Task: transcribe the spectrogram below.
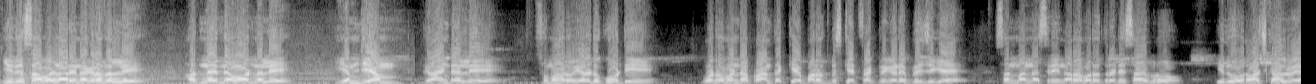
ಈ ದಿವಸ ಬಳ್ಳಾರಿ ನಗರದಲ್ಲಿ ಹದಿನೈದನೇ ವಾರ್ಡ್ನಲ್ಲಿ ಎಂ ಜಿ ಎಂ ಗ್ರಾಂಡ್ ಅಲ್ಲಿ ಸುಮಾರು ಎರಡು ಕೋಟಿ ಒಡ್ರಬಂಡ ಪ್ರಾಂತಕ್ಕೆ ಭರತ್ ಬಿಸ್ಕೆಟ್ ಫ್ಯಾಕ್ಟರಿ ಕಡೆ ಬ್ರಿಡ್ಜ್ಗೆ ಸನ್ಮಾನ್ಯ ಶ್ರೀ ನರಭರತ್ ರೆಡ್ಡಿ ಸಾಹೇಬರು. ಇದು ರಾಜ್ ಕಾಲುವೆ,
